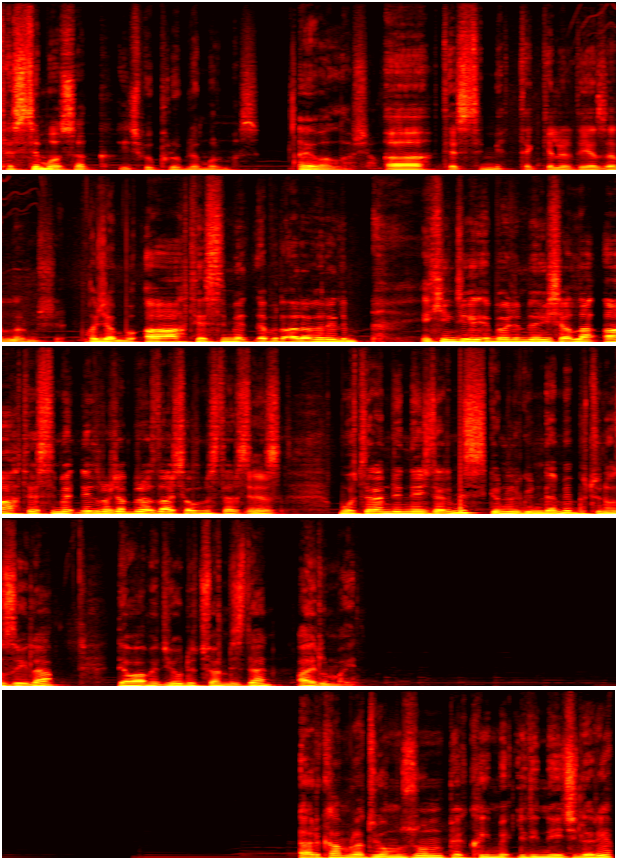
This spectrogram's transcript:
Teslim olsak hiçbir problem olmaz. Eyvallah hocam. Ah teslimiyet tekkelerde yazarlarmış ya. Hocam bu ah teslimiyetle burada ara verelim. İkinci bölümde inşallah ah teslimiyet nedir hocam biraz daha açalım isterseniz. Muhterem dinleyicilerimiz gönül gündemi bütün hızıyla devam ediyor. Lütfen bizden ayrılmayın. Erkam Radyomuzun pek kıymetli dinleyicileri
